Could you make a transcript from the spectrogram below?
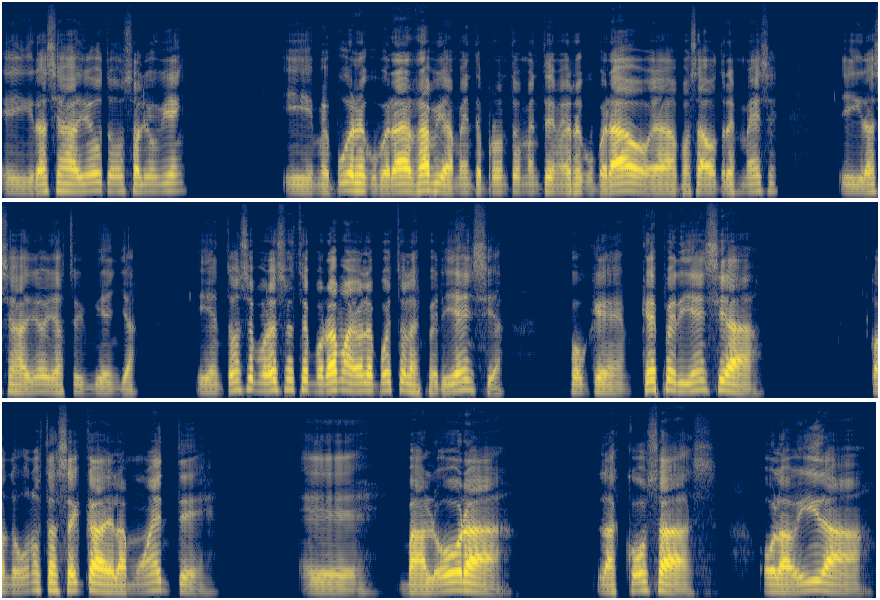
y gracias a Dios todo salió bien. y me pude recuperar rápidamente. Prontamente me he recuperado, ya han pasado tres meses y gracias a Dios ya estoy bien ya. Y entonces por eso este programa yo le he puesto la experiencia, porque qué experiencia cuando uno está cerca de la muerte, eh, valora las cosas o la vida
